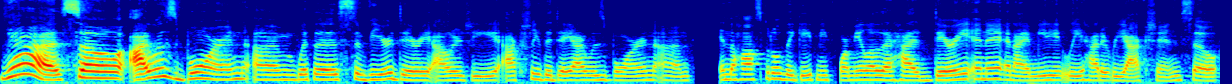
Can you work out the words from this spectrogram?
Yeah, so I was born um, with a severe dairy allergy. Actually, the day I was born, um, in the hospital they gave me formula that had dairy in it and i immediately had a reaction. So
